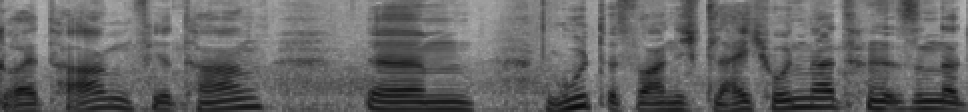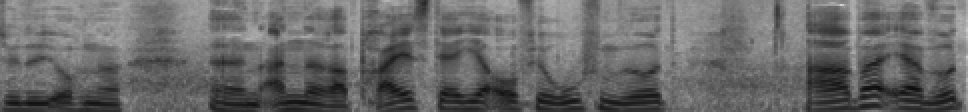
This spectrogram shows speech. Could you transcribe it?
drei Tagen, vier Tagen. Ähm, gut, es war nicht gleich 100, es sind natürlich auch eine, äh, ein anderer Preis, der hier aufgerufen wird. Aber er wird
